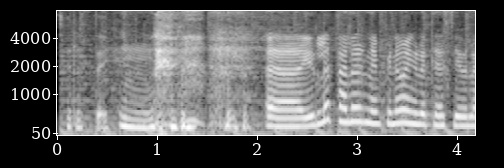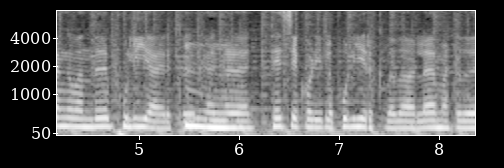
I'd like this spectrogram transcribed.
சிறுத்தை. இல்லை பலர் நினைப்பினும் எங்களோட தேசிய விலங்கு வந்து புலியாக இருக்கு. ம். எங்களோட தேசிய கொடியில் புலி இருக்கிறதால மற்றது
